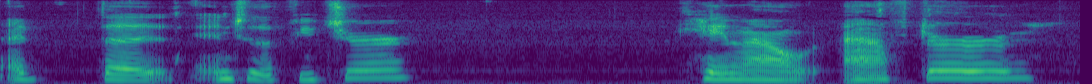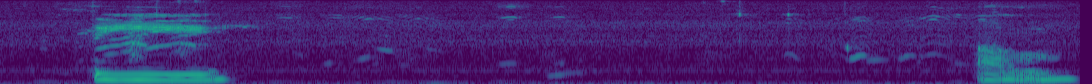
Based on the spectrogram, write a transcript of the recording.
at the Into the Future came out after the um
